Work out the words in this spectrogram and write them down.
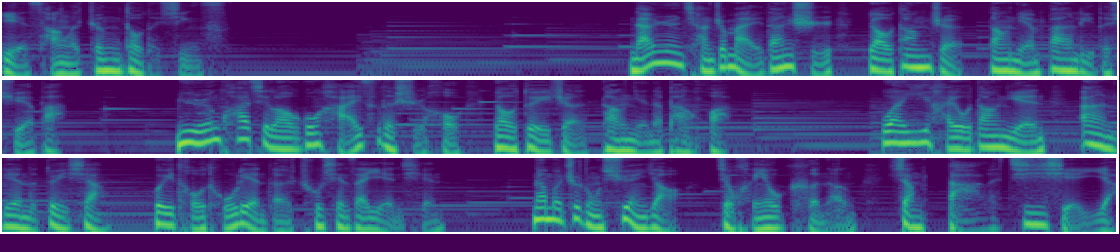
也藏了争斗的心思。男人抢着买单时要当着当年班里的学霸，女人夸起老公孩子的时候要对着当年的班花。万一还有当年暗恋的对象灰头土脸的出现在眼前，那么这种炫耀就很有可能像打了鸡血一样，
